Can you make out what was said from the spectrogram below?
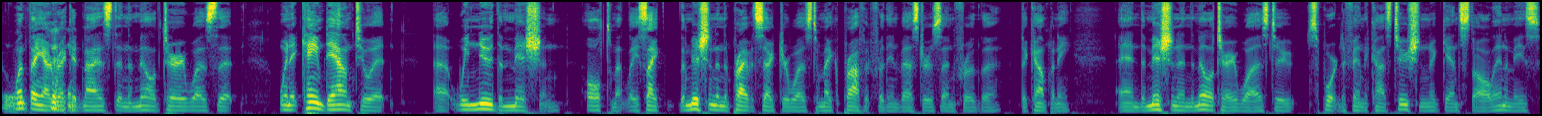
one thing I recognized in the military was that when it came down to it, uh, we knew the mission ultimately. It's like the mission in the private sector was to make a profit for the investors and for the, the company. And the mission in the military was to support and defend the Constitution against all enemies.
